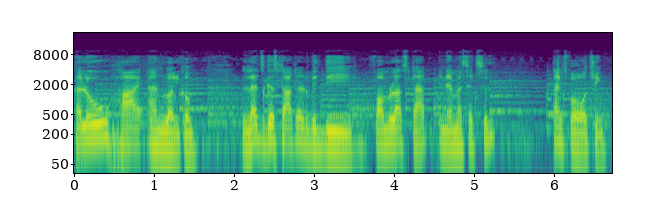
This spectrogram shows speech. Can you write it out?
Hello, hi, and welcome. Let's get started with the formulas tab in MS Excel. Thanks for watching.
